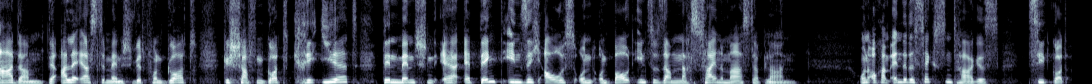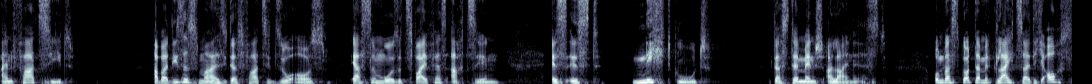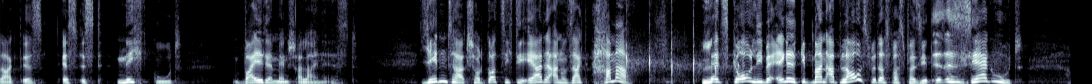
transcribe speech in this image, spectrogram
Adam, der allererste Mensch, wird von Gott geschaffen. Gott kreiert den Menschen. Er, er denkt ihn sich aus und, und baut ihn zusammen nach seinem Masterplan. Und auch am Ende des sechsten Tages zieht Gott ein Fazit. Aber dieses Mal sieht das Fazit so aus. 1. Mose 2, Vers 18. Es ist nicht gut, dass der Mensch alleine ist. Und was Gott damit gleichzeitig auch sagt, ist, es ist nicht gut, weil der Mensch alleine ist. Jeden Tag schaut Gott sich die Erde an und sagt, Hammer, let's go, liebe Engel, gib mal einen Applaus für das, was passiert. Es ist sehr gut.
